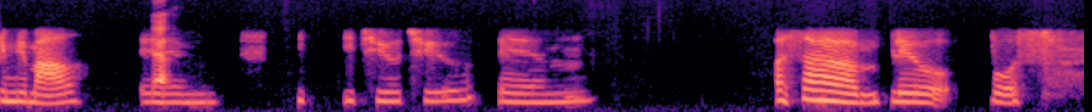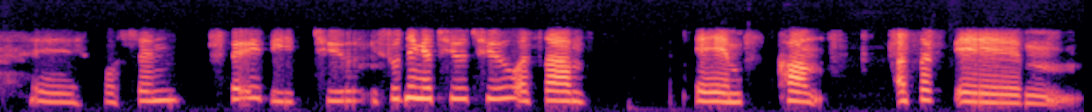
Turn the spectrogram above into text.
rimelig meget Ja. øhm, i, i 2020. Øhm, og så blev vores, øh, vores søn født i, 20, i slutningen af 2020, og så øhm, kom, og så, øhm,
